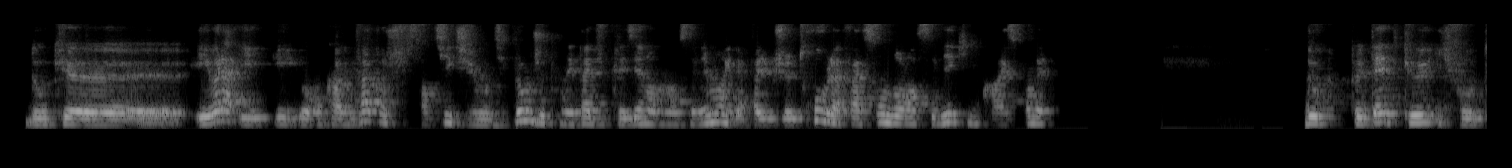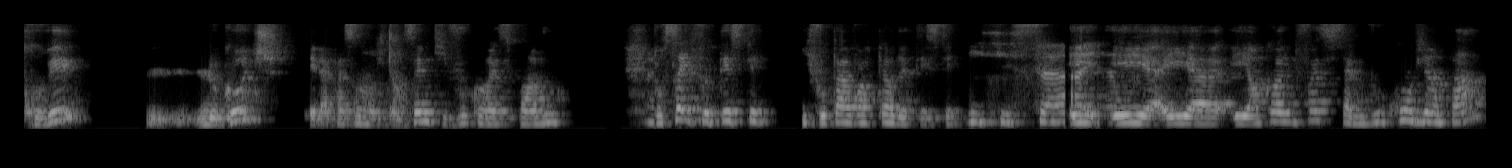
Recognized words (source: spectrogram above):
Donc, euh, et voilà. Et, encore une fois, quand je suis sortie et que j'ai mon diplôme, je ne prenais pas du plaisir dans mon enseignement. Il a fallu que je trouve la façon dont l'enseigner qui me correspondait. Donc, peut-être qu'il faut trouver le coach et la façon dont je l'enseigne qui vous correspond à vous. Pour ça, il faut tester. Il ne faut pas avoir peur de tester. C'est ça. Et, et, encore une fois, si ça ne vous convient pas,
